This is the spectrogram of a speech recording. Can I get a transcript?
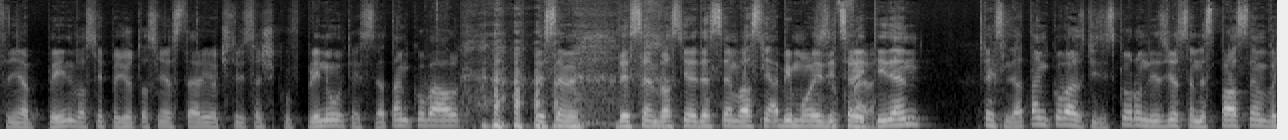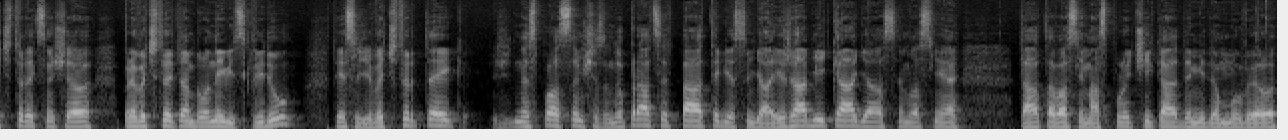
jsem měl plyn, vlastně Peugeot jsem měl starý 40 v plynu, tak jsem natankoval, kde jsem, kde jsem, vlastně, kde jsem vlastně, aby mohl jezdit celý týden, tak jsem zatankoval za tisíc korun, jezdil jsem, nespal jsem, ve čtvrtek jsem šel, protože ve čtvrtek tam bylo nejvíc klidu, tak jsem že ve čtvrtek, nespal jsem, šel jsem do práce v pátek, kde jsem dělal jeřábníka, dělal jsem vlastně, táta vlastně má společníka, kde mi domluvil,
